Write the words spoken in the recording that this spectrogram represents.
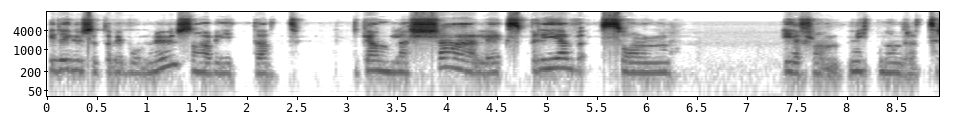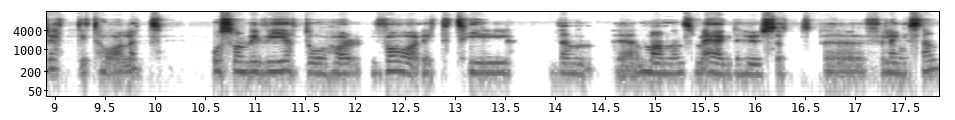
i det huset där vi bor nu så har vi hittat gamla kärleksbrev som är från 1930-talet och som vi vet då har varit till den eh, mannen som ägde huset eh, för länge sedan.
